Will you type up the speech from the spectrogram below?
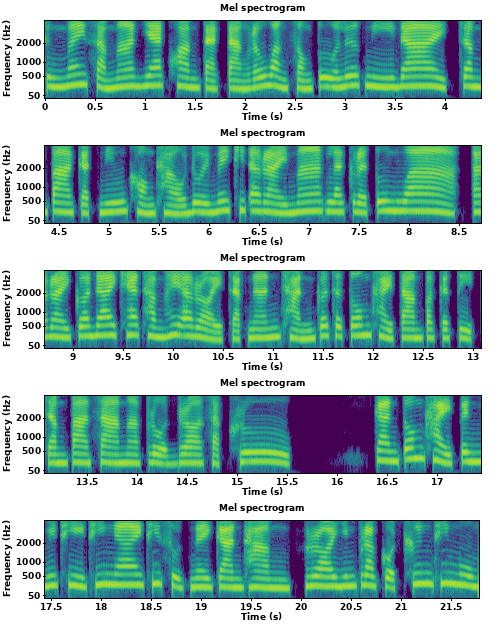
จึงไม่สามารถแยกความแตกต่างระหว่างสองตัวเลือกนี้ได้จำปากัดนิ้วของเขาโดยไม่คิดอะไรมากและกระตุ้นว่า อะไรก็ได้แค่ทำให้อร่อย จากนั้นฉันก็จะต้มไข่ตามปกติจำปาซามาโปรดรอสักครู่การต้มไข่เป็นวิธีที่ง่ายที่สุดในการทำ รอยยิ้มปรากฏขึ้นที่มุม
